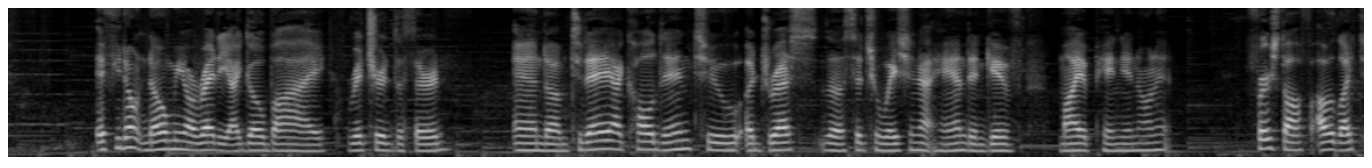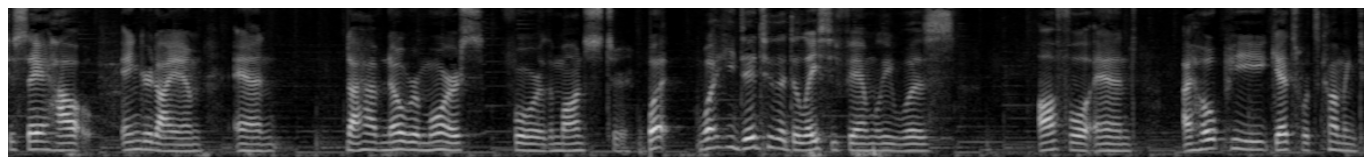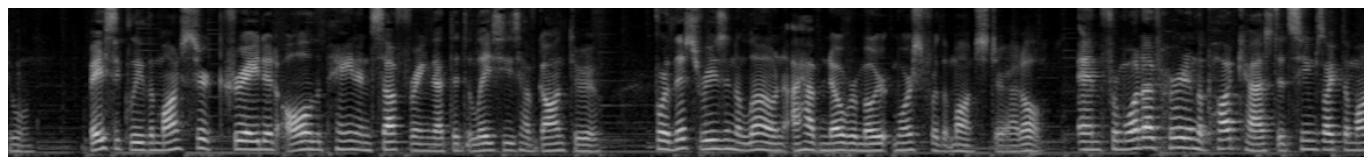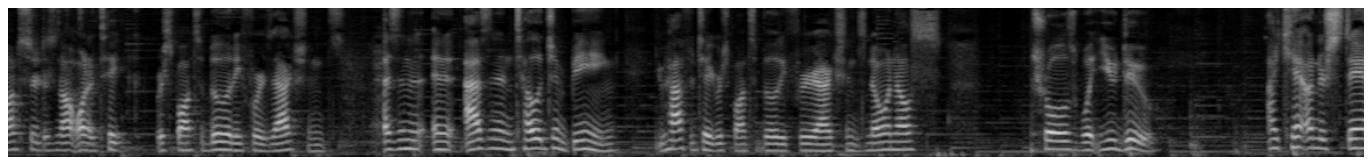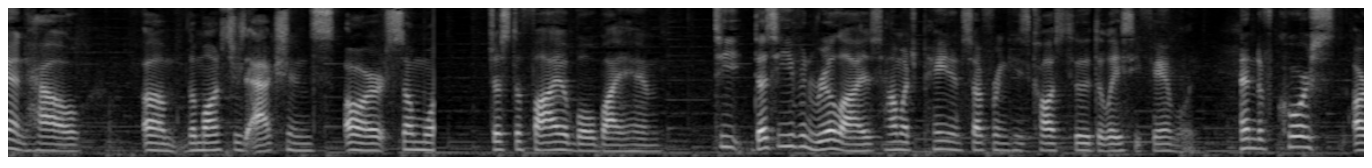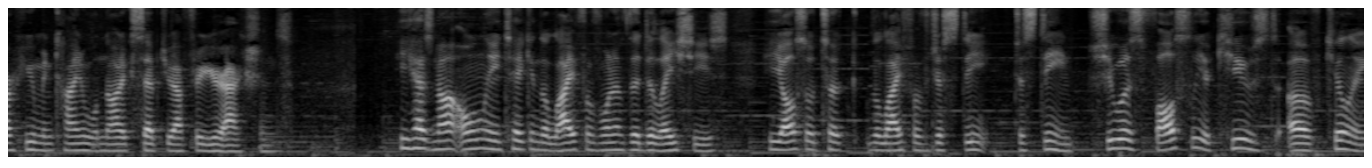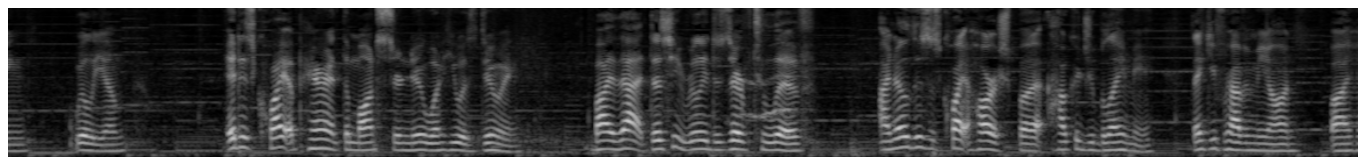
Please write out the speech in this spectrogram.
If you don't know me already, I go by Richard the Third. And um, today I called in to address the situation at hand and give my opinion on it. First off, I would like to say how angered I am and I have no remorse for the monster. What what he did to the De Lacey family was awful and I hope he gets what's coming to him. Basically, the monster created all the pain and suffering that the De Lacey's have gone through. For this reason alone, I have no remorse for the monster at all. And from what I've heard in the podcast, it seems like the monster does not want to take responsibility for his actions. As an, an, as an intelligent being, you have to take responsibility for your actions. No one else controls what you do. I can't understand how um, the monster's actions are somewhat justifiable by him he, does he even realize how much pain and suffering he's caused to the De Lacey family? And of course, our humankind will not accept you after your actions. He has not only taken the life of one of the De Lacey's, he also took the life of Justine. Justine. She was falsely accused of killing William. It is quite apparent the monster knew what he was doing. By that, does he really deserve to live? I know this is quite harsh, but how could you blame me? Thank you for having me on. Bye.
